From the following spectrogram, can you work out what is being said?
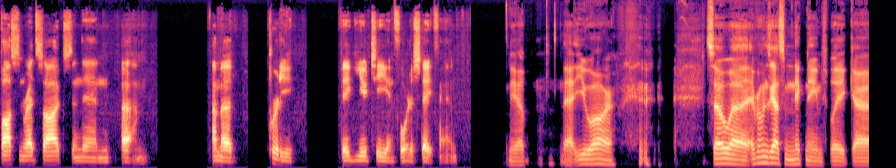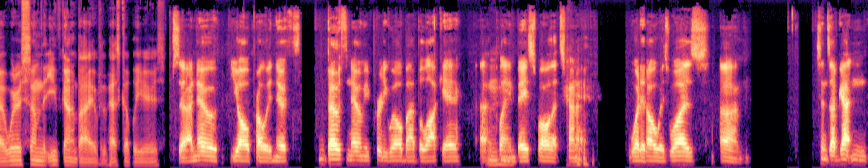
Boston Red Sox, and then um, I'm a pretty big UT and Florida State fan. Yep, that you are. so uh, everyone's got some nicknames, Blake. Uh, what are some that you've gone by over the past couple of years? So I know y'all probably know both know me pretty well by Balake, uh, Mhm. playing baseball. That's kind of what it always was. Um, since I've gotten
